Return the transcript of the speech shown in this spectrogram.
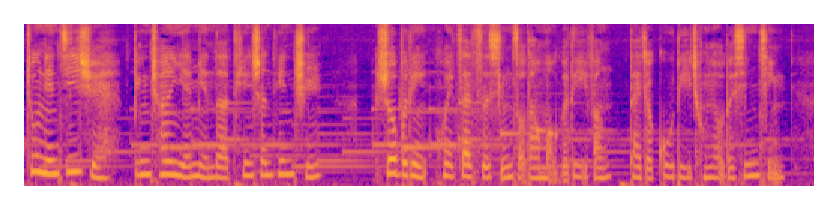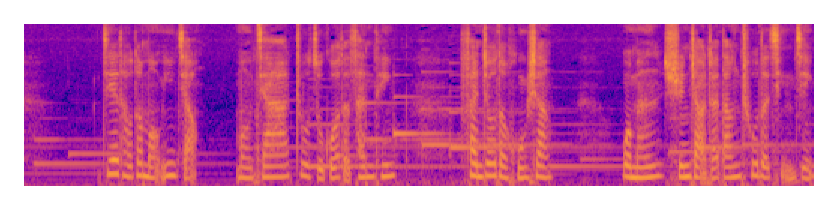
终年积雪、冰川延绵的天山天池。说不定会再次行走到某个地方，带着故地重游的心情。街头的某一角，某家驻足过的餐厅，泛舟的湖上，我们寻找着当初的情境。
